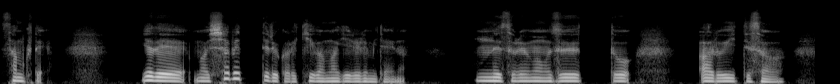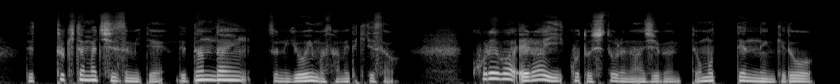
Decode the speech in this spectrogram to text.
寒くて。嫌で、まあ喋ってるから気が紛れるみたいな。ほんで、それままずっと歩いてさ、で、時たま地図見て、で、だんだんその酔いも冷めてきてさ、これは偉いことしとるな、自分って思ってんねんけど、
